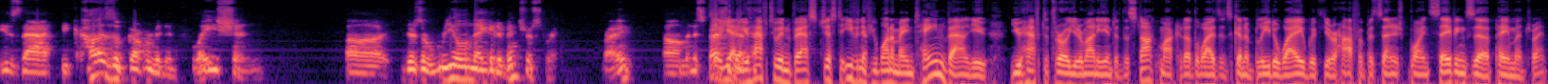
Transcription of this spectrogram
is that because of government inflation, uh, there's a real negative interest rate, right? Um, and especially so yeah, you have to invest just to, even if you want to maintain value, you have to throw your money into the stock market. Otherwise, it's going to bleed away with your half a percentage point savings uh, payment, right?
